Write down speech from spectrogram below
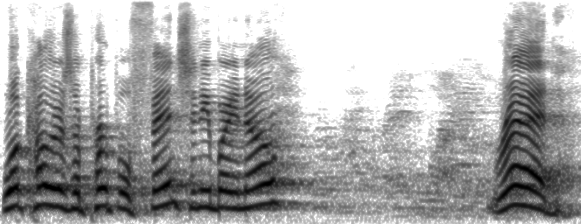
What color is a purple finch? Anybody know? Red.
